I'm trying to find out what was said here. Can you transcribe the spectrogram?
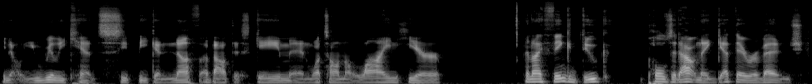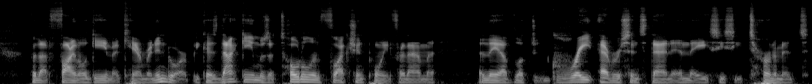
you know you really can't speak enough about this game and what's on the line here. And I think Duke pulls it out and they get their revenge for that final game at Cameron Indoor because that game was a total inflection point for them, and they have looked great ever since then in the ACC tournament.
